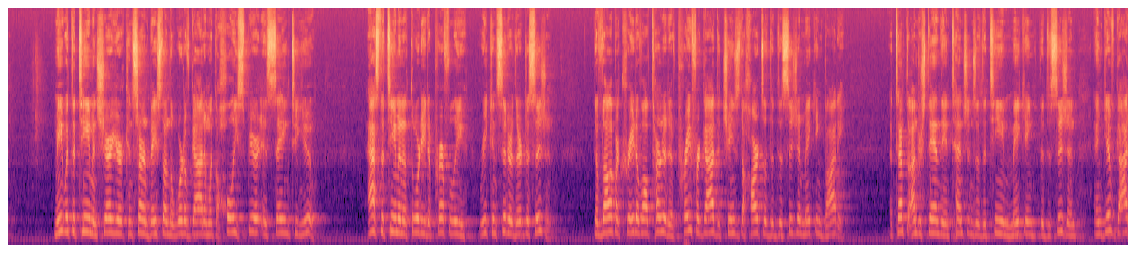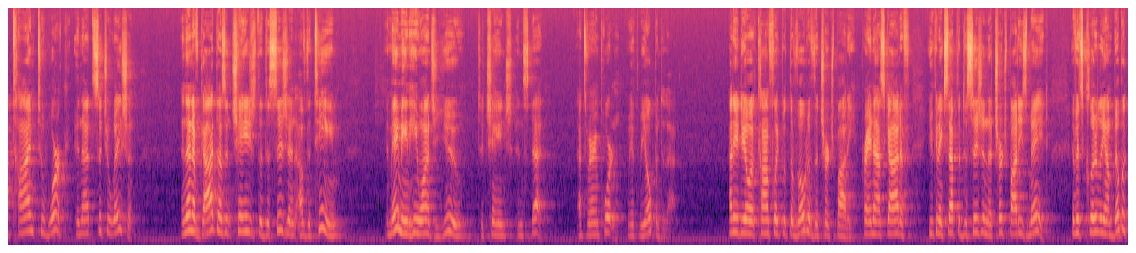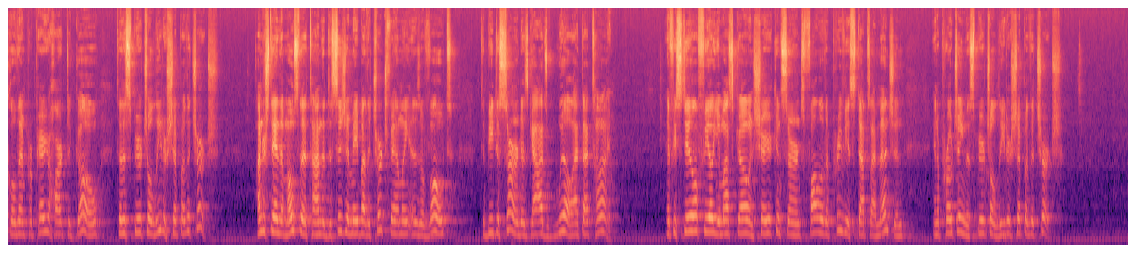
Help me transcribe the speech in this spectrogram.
Meet with the team and share your concern based on the Word of God and what the Holy Spirit is saying to you. Ask the team and authority to prayerfully reconsider their decision. Develop a creative alternative. Pray for God to change the hearts of the decision making body attempt to understand the intentions of the team making the decision and give God time to work in that situation. And then if God doesn't change the decision of the team, it may mean he wants you to change instead. That's very important. We have to be open to that. How do you deal with conflict with the vote of the church body? Pray and ask God if you can accept the decision the church body's made. If it's clearly unbiblical, then prepare your heart to go to the spiritual leadership of the church. Understand that most of the time, the decision made by the church family is a vote to be discerned as God's will at that time. If you still feel you must go and share your concerns, follow the previous steps I mentioned in approaching the spiritual leadership of the church.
